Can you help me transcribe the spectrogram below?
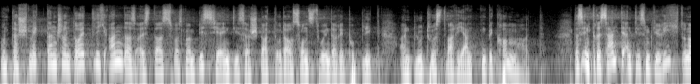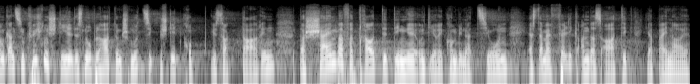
Und das schmeckt dann schon deutlich anders als das, was man bisher in dieser Stadt oder auch sonst wo in der Republik an Blutwurstvarianten bekommen hat. Das Interessante an diesem Gericht und am ganzen Küchenstil des Nobelhart und Schmutzig besteht grob gesagt darin, dass scheinbar vertraute Dinge und ihre Kombination erst einmal völlig andersartig, ja beinahe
